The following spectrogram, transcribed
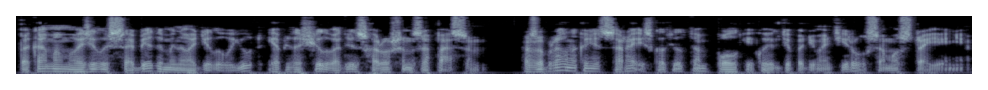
Пока мама возилась с обедом и наводила уют, я притащил воды с хорошим запасом. Разобрал, наконец, сарай и сколотил там полки, кое-где подремонтировал само строение.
